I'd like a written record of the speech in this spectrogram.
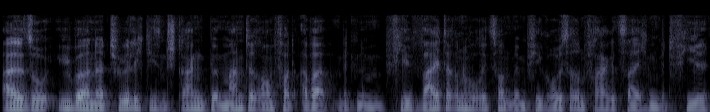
also über natürlich diesen Strang bemannte Raumfahrt, aber mit einem viel weiteren Horizont, mit einem viel größeren Fragezeichen, mit viel,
